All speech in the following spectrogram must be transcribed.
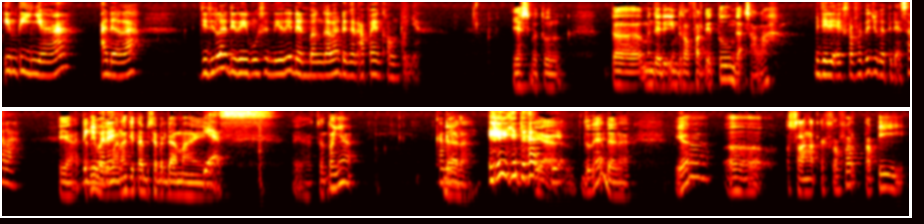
intinya adalah jadilah dirimu sendiri dan banggalah dengan apa yang kamu punya. Yes betul. Eh, menjadi introvert itu nggak salah. Menjadi extrovert itu juga tidak salah. Ya, Tapi tapi, gimana- bagaimana kita bisa berdamai? Yes. Ya, contohnya Kami. Darah. kita. ya, ya. contohnya darah. Ya eh, sangat ekstrovert tapi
